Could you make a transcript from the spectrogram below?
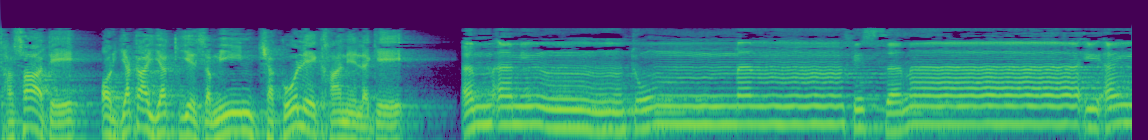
دھسا دے اور یکا یک یہ زمین چکولے کھانے لگے؟ ام امنتم من في السماء ان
